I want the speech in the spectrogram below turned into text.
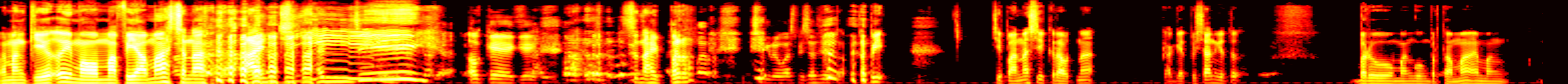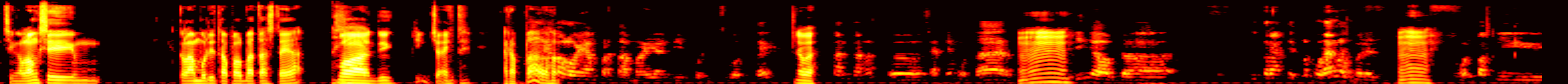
Memang kieu euy mau mafia mah cenah anjing. Anjing. Oke oke. Sniper. Cing ruas pisan sih. eta. Tapi Cipanas sih crowdna kaget pisan gitu. Baru manggung pertama emang cingelong sih kelambu di tapal batas teh ya. Wah, anjing. Cing caing teh. Arapal. Kalau yang pertama yang di Punclut teh Apa? kan karena eh, setnya mutar. Heeh. Jadi enggak enggak interaktifnya kurang lah badan. Heeh.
